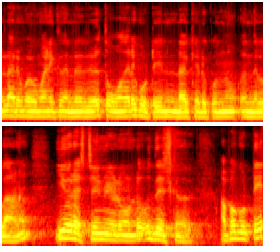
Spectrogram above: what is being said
എല്ലാവരും ബഹുമാനിക്കുന്നുണ്ട് ഒരു തോന്നൽ കുട്ടിയിൽ ഉണ്ടാക്കിയെടുക്കുന്നു എന്നുള്ളതാണ് ഈ ഒരു എസ്റ്റീം വീട് കൊണ്ട് ഉദ്ദേശിക്കുന്നത്. അപ്പോൾ കുട്ടി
